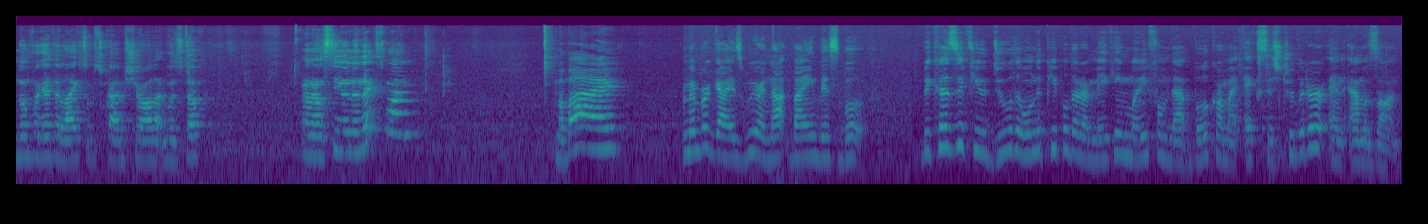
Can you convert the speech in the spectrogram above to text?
Don't forget to like, subscribe, share, all that good stuff. And I'll see you in the next one. Bye-bye. Remember, guys, we are not buying this book. Because if you do, the only people that are making money from that book are my ex-distributor and Amazon.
